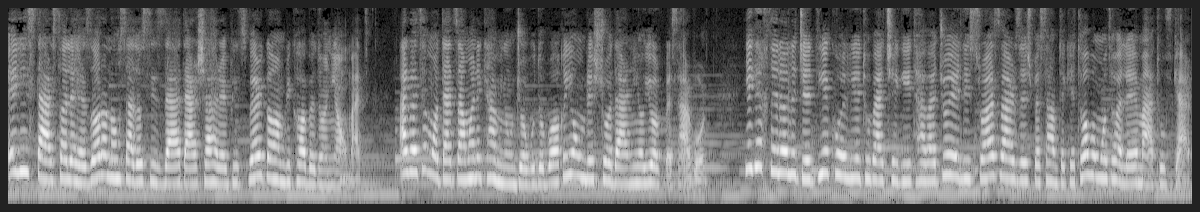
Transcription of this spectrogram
الیس در سال 1913 در شهر پیتسبرگ آمریکا به دنیا اومد. البته مدت زمان کمی اونجا بود و باقی عمرش رو در نیویورک به سر برد. یک اختلال جدی کلیه تو بچگی توجه الیس رو از ورزش به سمت کتاب و مطالعه معطوف کرد.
